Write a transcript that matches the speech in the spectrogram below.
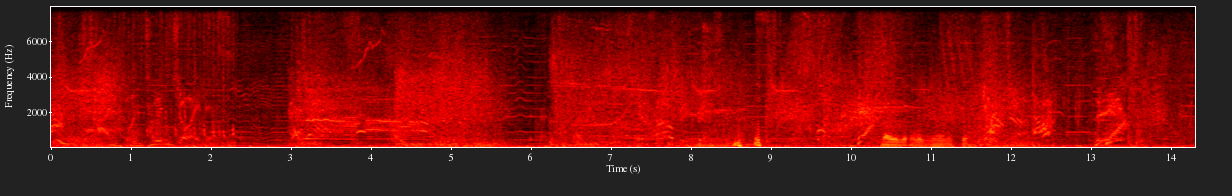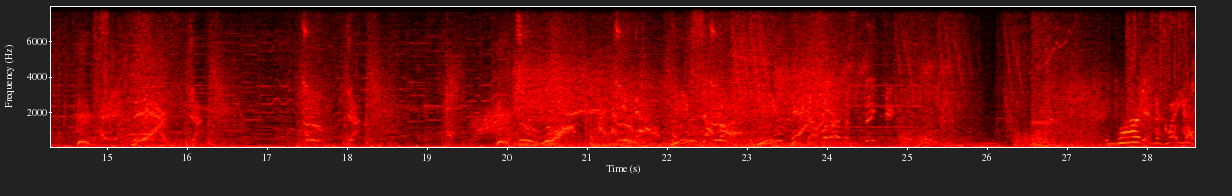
I'm going to enjoy this. That was a little bit of a! What? This is where you die.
